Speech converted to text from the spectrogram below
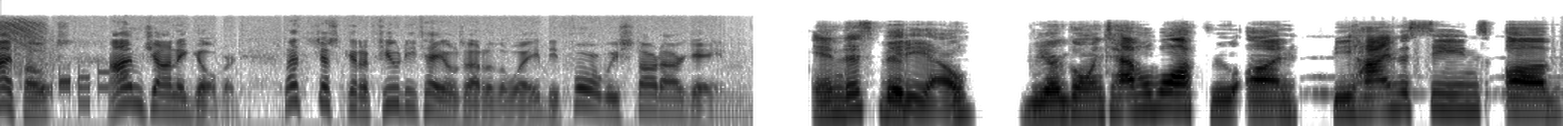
Hi, folks. I'm Johnny Gilbert. Let's just get a few details out of the way before we start our game. In this video, we are going to have a walkthrough on behind the scenes of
